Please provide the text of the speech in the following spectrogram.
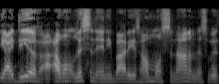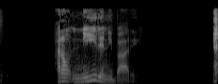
The idea of I won't listen to anybody is almost synonymous with I don't need anybody.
